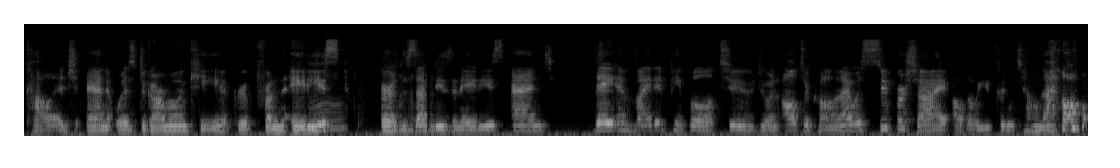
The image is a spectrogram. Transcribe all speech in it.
college, and it was DeGarmo and Key, a group from the 80s Mm. or the 70s and 80s. And they invited people to do an altar call. And I was super shy, although you couldn't tell now.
